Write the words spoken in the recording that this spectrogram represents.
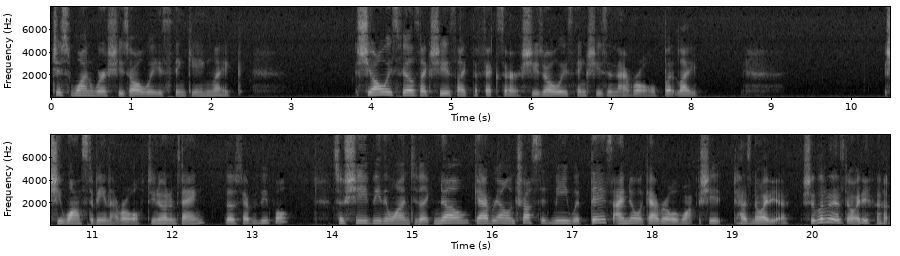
just one where she's always thinking, like, she always feels like she's like the fixer. She's always thinks she's in that role, but like, she wants to be in that role. Do you know what I'm saying? Those type of people. So she'd be the one to be like, no, Gabrielle entrusted me with this. I know what Gabrielle would want. She has no idea. She literally has no idea.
